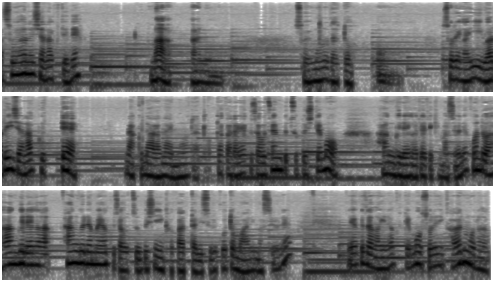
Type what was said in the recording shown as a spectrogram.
まあ、そういう話じゃなくてね、まあ、あの、そういうものだと、それがいい悪いじゃなくって、なくならないものだと。だからヤクザを全部潰しても、半グレが出てきますよね。今度は半グレが、半グレもヤクザを潰しにかかったりすることもありますよね。ヤクザがいなくても、それに代わるものが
